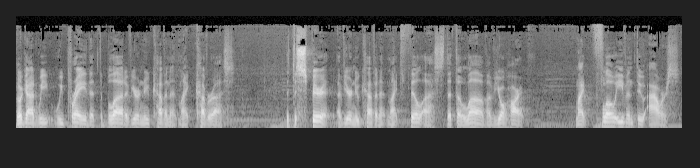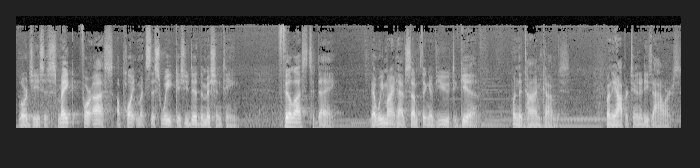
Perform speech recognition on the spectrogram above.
Lord God, we, we pray that the blood of your new covenant might cover us, that the spirit of your new covenant might fill us, that the love of your heart might flow even through ours, Lord Jesus. Make for us appointments this week as you did the mission team. Fill us today that we might have something of you to give when the time comes, when the opportunity is ours.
